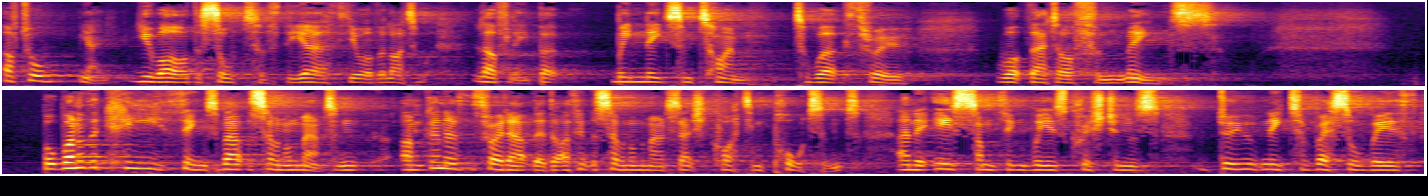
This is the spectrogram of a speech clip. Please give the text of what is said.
After all, you know, you are the salt of the earth, you are the light of lovely, but we need some time to work through what that often means. But one of the key things about the Sermon on the Mount, and I'm going to throw it out there that I think the Sermon on the Mount is actually quite important, and it is something we as Christians do need to wrestle with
